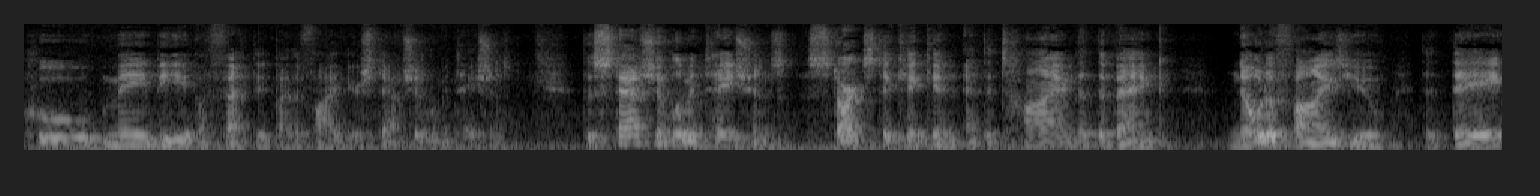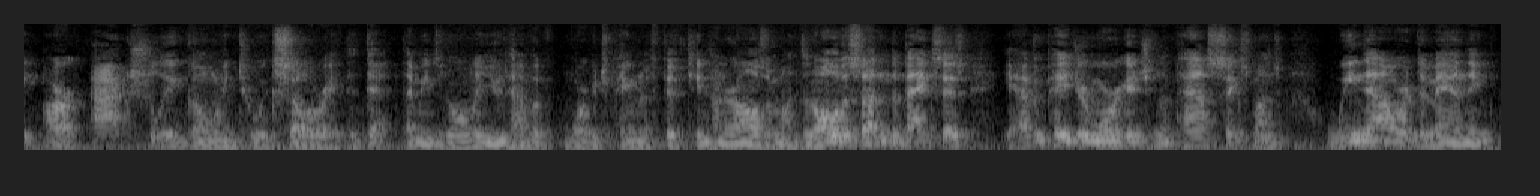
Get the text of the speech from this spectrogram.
who may be affected by the five-year statute of limitations. The statute of limitations starts to kick in at the time that the bank notifies you that they are actually going to accelerate the debt. That means normally you'd have a mortgage payment of $1,500 a month, and all of a sudden the bank says, you haven't paid your mortgage in the past six months, we now are demanding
